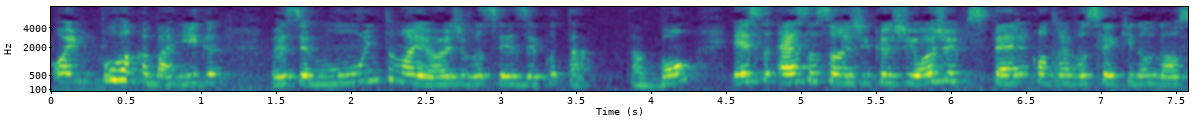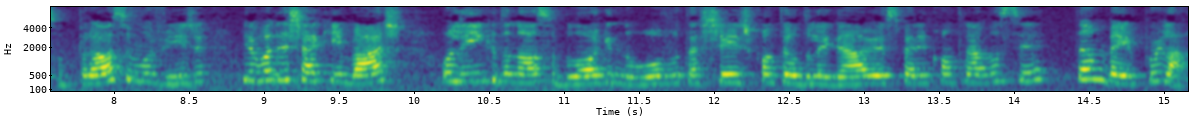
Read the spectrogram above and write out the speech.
ou empurra com a barriga vai ser muito maior de você executar, tá bom? Esse, essas são as dicas de hoje. Eu espero encontrar você aqui no nosso próximo vídeo e eu vou deixar aqui embaixo o link do nosso blog novo. Tá cheio de conteúdo legal e eu espero encontrar você também por lá.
